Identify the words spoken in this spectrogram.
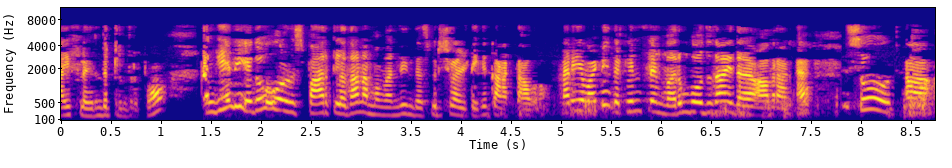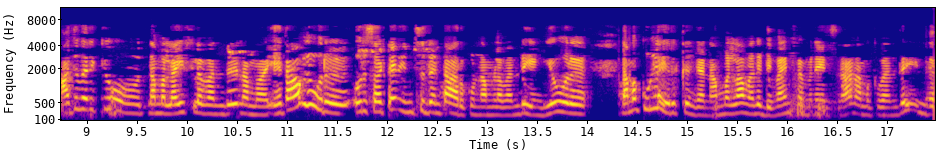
லைஃப்ல இருந்துட்டு இருந்திருப்போம். அங்கேருந்து ஏதோ ஒரு ஸ்பார்க்ல தான் நம்ம வந்து இந்த ஸ்பிரிச்சுவாலிட்டிக்கு கனெக்ட் ஆகும் நிறைய வாட்டி இந்த ட்வின் ஃபிளேம் வரும்போது தான் இதை ஆகுறாங்க. சோ அது வரைக்கும் நம்ம லைஃப்ல வந்து நம்ம ஏதாவது ஒரு ஒரு சர்டன் இன்சிடென்ட்டா இருக்கும். நம்மள வந்து எங்கேயோ ஒரு நமக்குள்ள இருக்குங்க. நம்ம எல்லாம் வந்து டிவைன் ஃபெமினைன்ஸ்னா நமக்கு வந்து இந்த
